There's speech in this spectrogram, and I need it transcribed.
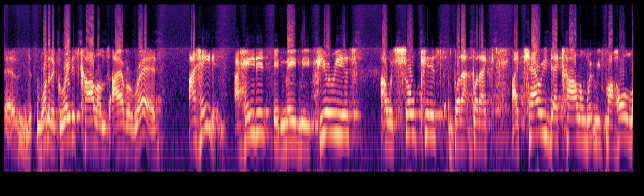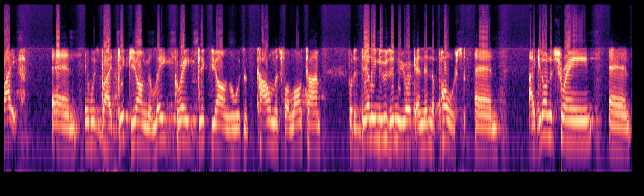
uh, one of the greatest columns I ever read. I hated. I hated. It made me furious. I was so pissed, but I but I I carried that column with me for my whole life. And it was by Dick Young, the late great Dick Young, who was a columnist for a long time for the Daily News in New York and then the Post. And I get on the train, and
